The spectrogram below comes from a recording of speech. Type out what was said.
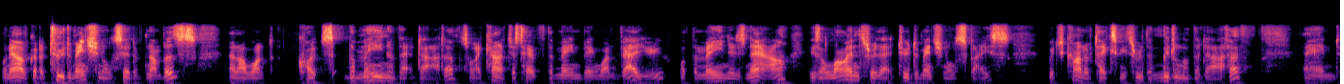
Well, now I've got a two-dimensional set of numbers, and I want, quotes, the mean of that data. So I can't just have the mean being one value. What the mean is now is a line through that two-dimensional space, which kind of takes me through the middle of the data. And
